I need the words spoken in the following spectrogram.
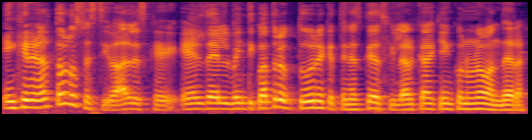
En general todos los festivales, que el del 24 de octubre que tenías que desfilar cada quien con una bandera.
